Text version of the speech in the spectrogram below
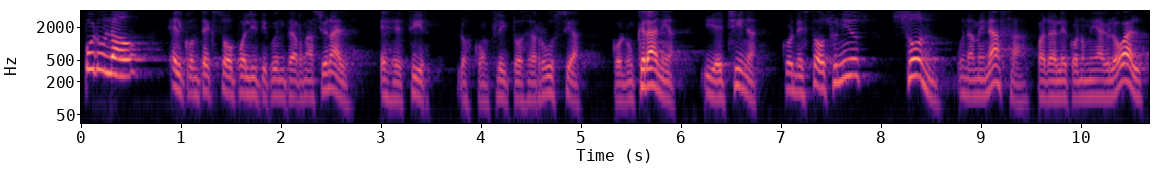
Por un lado, el contexto político internacional. es decir, los conflictos de Rusia con Ucrania y de China con Estados Unidos, son una amenaza para la economía global,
